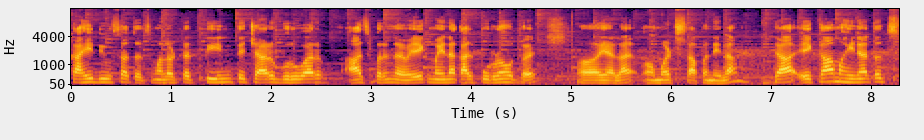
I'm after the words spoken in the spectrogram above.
काही दिवसातच मला वाटतं तीन ते चार गुरुवार आजपर्यंत एक महिना काल पूर्ण होतो आहे ह्याला मठ स्थापनेला. त्या एका महिन्यातच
